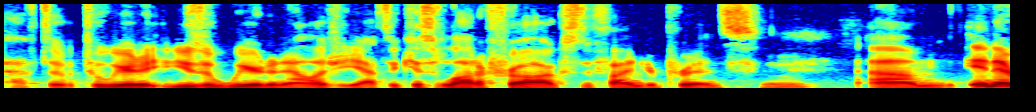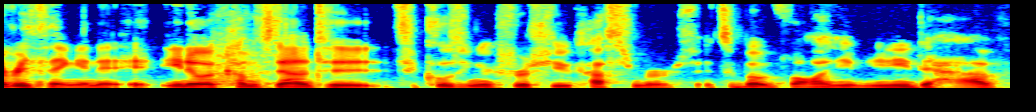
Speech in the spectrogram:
have to, to weird use a weird analogy. You have to kiss a lot of frogs to find your prince mm. um, in everything, and it, it, you know it comes down to to closing your first few customers. It's about volume. You need to have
